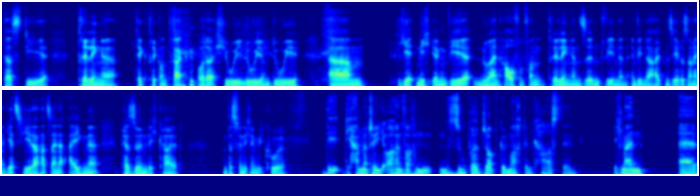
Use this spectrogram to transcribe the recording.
dass die Drillinge Tick, Trick und Track oder Huey, Louie und Dewey ähm, je, nicht irgendwie nur ein Haufen von Drillingen sind, wie in, den, wie in der alten Serie, sondern jetzt jeder hat seine eigene Persönlichkeit. Und das finde ich irgendwie cool. Die, die haben natürlich auch einfach einen, super Job gemacht im Casting. Ich meine, äh,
